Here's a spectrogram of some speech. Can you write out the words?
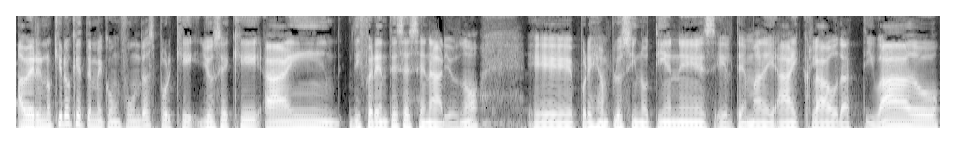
A ver, no quiero que te me confundas porque yo sé que hay diferentes escenarios, ¿no? Eh, por ejemplo, si no tienes el tema de iCloud activado,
